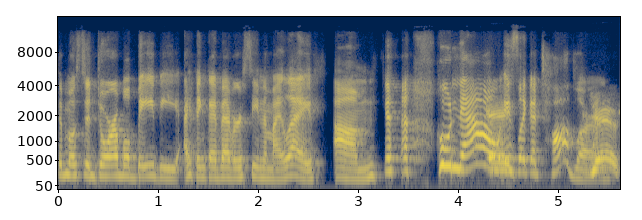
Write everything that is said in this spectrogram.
the most adorable baby I think I've ever seen in my life. Um, who now is like a toddler. Yes.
